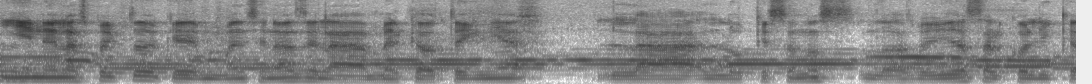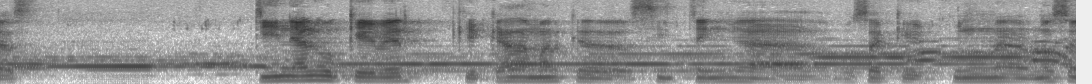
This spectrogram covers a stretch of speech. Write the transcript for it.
y en el aspecto de que mencionabas de la mercadotecnia, la, lo que son los- las bebidas alcohólicas, ¿tiene algo que ver que cada marca sí tenga, o sea, que una, no sé,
